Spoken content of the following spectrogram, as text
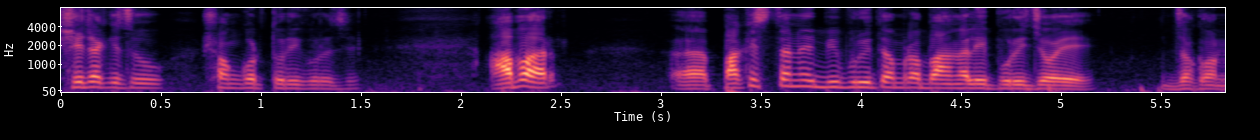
সেটা কিছু সংকট তৈরি করেছে। আবার পাকিস্তানের বিপরীতে আমরা বাঙালি পরিচয়ে যখন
